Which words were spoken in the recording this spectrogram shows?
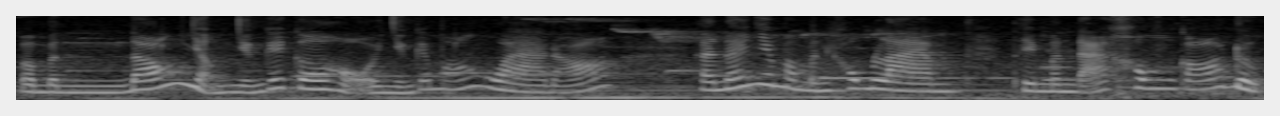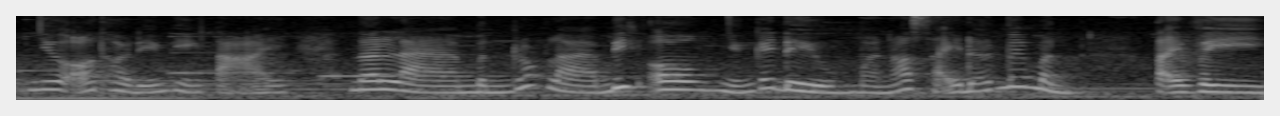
và mình đón nhận những cái cơ hội những cái món quà đó. Thì nếu như mà mình không làm thì mình đã không có được như ở thời điểm hiện tại. Nên là mình rất là biết ơn những cái điều mà nó xảy đến với mình tại vì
